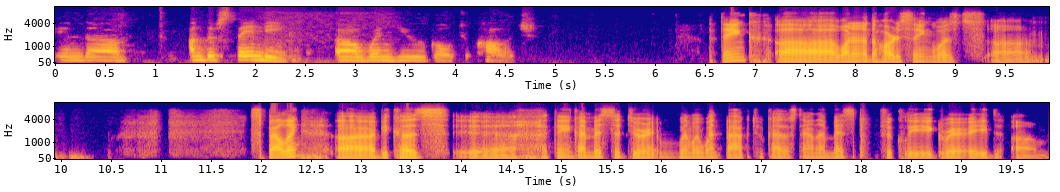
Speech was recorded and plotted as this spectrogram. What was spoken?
in the understanding uh, when you go to college? I think uh, one of the hardest thing was um, spelling uh, because uh, I think I missed it during when we went back to Kazakhstan. I missed specifically grade um,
